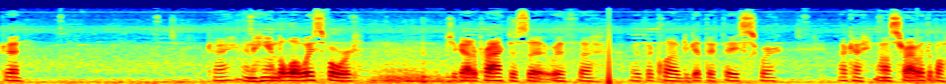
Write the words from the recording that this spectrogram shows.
Good. Okay, and handle always forward. But you got to practice it with uh, with the club to get the face square. Okay, now let's try it with the ball.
